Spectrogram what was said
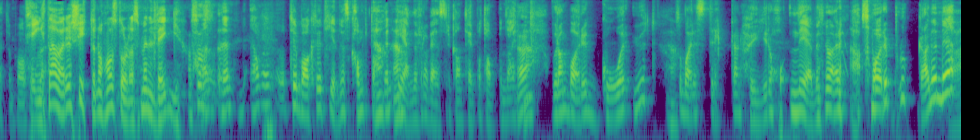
etterpå. Tenk deg å være skytter når han står der som en vegg. Altså, Ja, men den, ja, men tilbake til tidenes kamp. Da. Den ene fra venstrekant helt på tampen der. Hvor han bare går ut, så bare strekker han høyre neven i været, så bare plukker han det ned.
